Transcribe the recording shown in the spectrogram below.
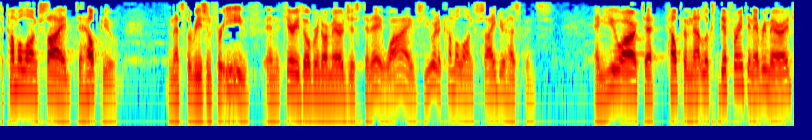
to come alongside to help you. And that's the reason for Eve. And it carries over into our marriages today. Wives, you are to come alongside your husbands. And you are to help them. It looks different in every marriage,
